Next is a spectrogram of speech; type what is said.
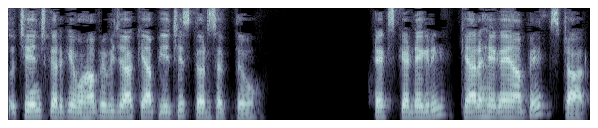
तो चेंज करके वहाँ पे भी जाके आप ये चीज़ कर सकते हो। टैक्स कैटेगरी क्या रहेगा यहाँ पे? स्टार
